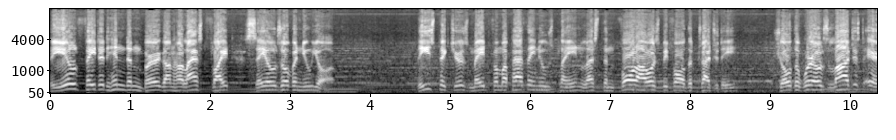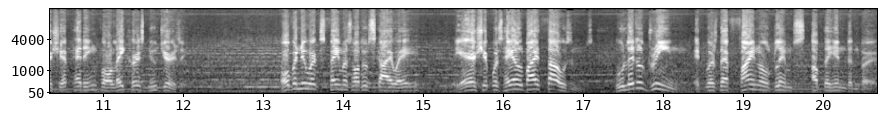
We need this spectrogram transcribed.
The ill-fated Hindenburg on her last flight sails over New York. These pictures, made from a Pathé News plane less than four hours before the tragedy, show the world's largest airship heading for Lakehurst, New Jersey. Over Newark's famous auto skyway, the airship was hailed by thousands who little dreamed it was their final glimpse of the Hindenburg.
